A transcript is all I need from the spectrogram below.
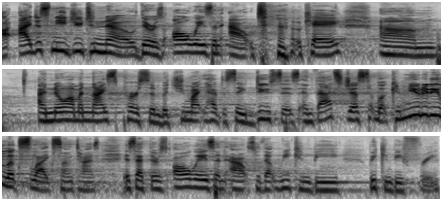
I, I, just need you to know there is always an out, okay? Um, I know I'm a nice person, but you might have to say deuces. And that's just what community looks like sometimes, is that there's always an out so that we can be, we can be free.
